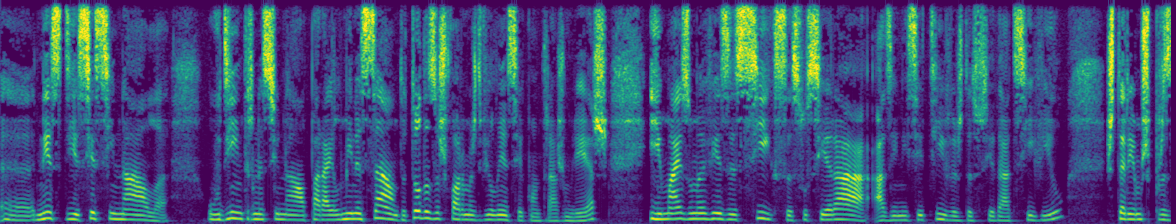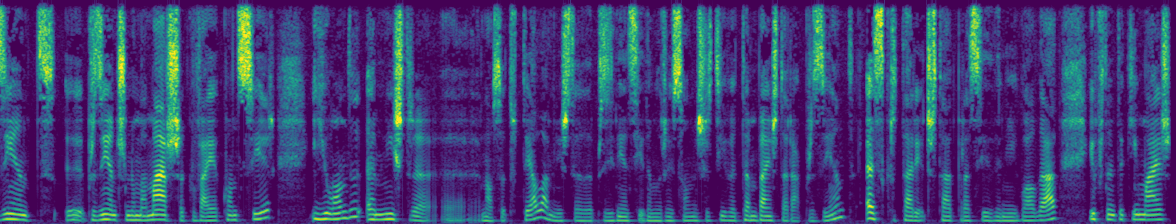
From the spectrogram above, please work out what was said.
Uh, nesse dia se assinala o Dia Internacional para a Eliminação de todas as formas de violência contra as mulheres e, mais uma vez, a SIG se associará às iniciativas da sociedade civil. Estaremos presente, uh, presentes numa marcha que vai acontecer e onde a Ministra, uh, a nossa tutela, a Ministra da Presidência e da Modernização Administrativa também estará presente, a Secretária de Estado para a Cidadania e Igualdade e, portanto, aqui mais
